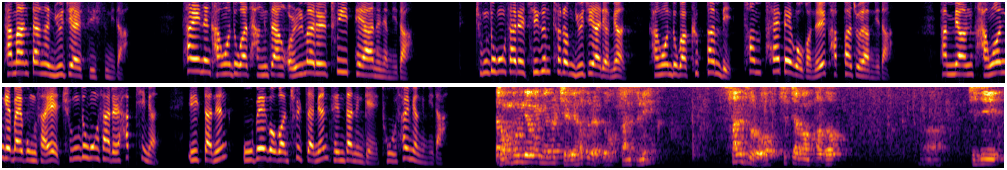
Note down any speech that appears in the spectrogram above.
다만 땅은 유지할 수 있습니다. 차이는 강원도가 당장 얼마를 투입해야 하느냐입니다. 중도공사를 지금처럼 유지하려면 강원도가 급한 빚 1,800억 원을 갚아줘야 합니다. 반면 강원개발공사의 중도공사를 합치면 일단은 500억 원 출자면 된다는 게 도 설명입니다. 정성적인 면을 제외하더라도 단순히 산수로 숫자만 봐도 어, 지지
